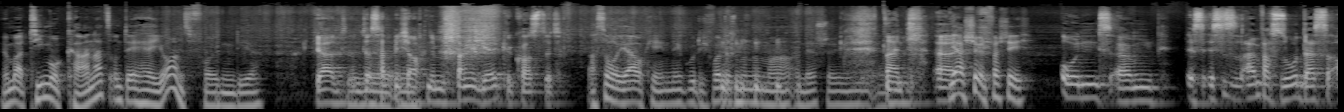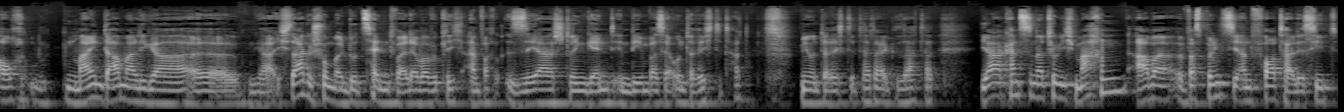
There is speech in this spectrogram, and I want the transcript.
Hör mal, Timo Karnatz und der Herr Jorns folgen dir. Ja, das hat mich auch eine Stange Geld gekostet. Ach so, ja, okay. Nee, gut, ich wollte das nur nochmal an der Stelle. Äh, Nein. Äh, ja, schön, verstehe ich. Und ähm, es, ist einfach so, dass auch mein damaliger, äh, ja, ich sage schon mal Dozent, weil der war wirklich einfach sehr stringent in dem, was er unterrichtet hat, mir unterrichtet hat, er gesagt hat, ja, kannst du natürlich machen, aber was bringt es dir an Vorteil? Es sieht,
